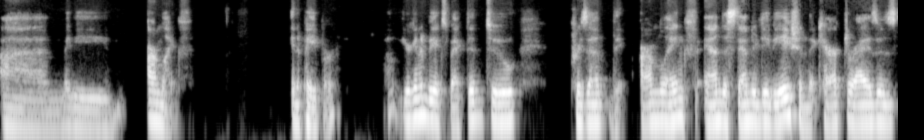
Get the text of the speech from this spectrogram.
um, maybe arm length, in a paper, you're going to be expected to present the arm length and the standard deviation that characterizes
